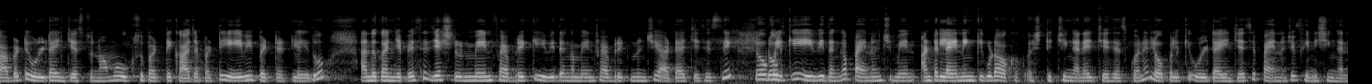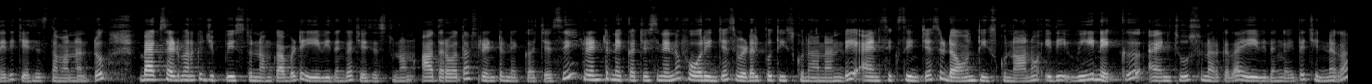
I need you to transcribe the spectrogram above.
కాబట్టి ఉల్టా ఇంచేస్తున్నాము ఉక్సు పట్టి కాజపట్టి ఏమీ పెట్టట్లేదు. అందుకని చెప్పేసి జస్ట్ మెయిన్ ఫ్యాబ్రిక్ ఈ విధంగా మెయిన్ ఫ్యాబ్రిక్ నుంచి అటాచ్ చేసేసి లోపలికి ఈ విధంగా పైనుంచి మెయిన్ అంటే లైనింగ్కి కూడా ఒక స్టిచ్చింగ్ అనేది చేసేసుకొని లోపలికి ఉల్టా ఇంచేసి పైనుంచి ఫినిషింగ్ అనేది చేసేస్తాం అన్నట్టు బ్యాక్ సైడ్ మనకు జిప్ ఇస్తున్నాం కాబట్టి ఈ విధంగా చేసేస్తున్నాను. ఆ తర్వాత ఫ్రంట్ నెక్ వచ్చేసి ఫ్రంట్ నెక్ వచ్చేసి నేను ఫోర్ ఇంచెస్ వెడల్పు తీసుకున్నానండి అండ్ సిక్స్ ఇంచెస్ డౌన్ తీసుకున్నాను. ఇది వీ నెక్ అండ్ చూస్తున్నారు కదా ఈ విధంగా అయితే చిన్నగా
